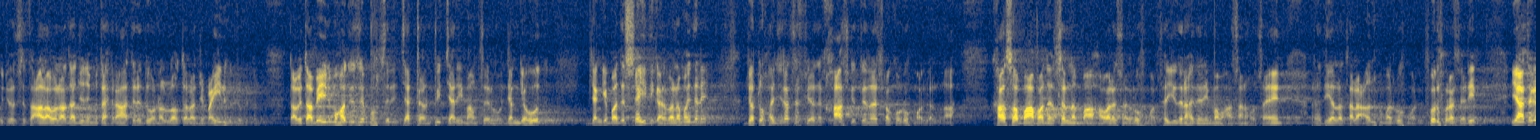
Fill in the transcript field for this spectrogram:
হুজুর পাশে তার আওয়ালা যদি মুতাহরাতের দোয়ান আল্লাহ তালা যে বাইন হুজুর তবে তবে এই মহাদিসে মুফসরিন চার প্রাণপি চার ইমাম স্যার জঙ্গ হুদ, জঙ্গে বাদের, শহীদি কারবালা ময়দানে যত হজরত খাস করে তেনারা সকল রহমত আল্লাহ। খাসা বাপ আদম সাল্লাম মা হওয়ালা রহমত সৈয়দন হাজার ইমাম হাসান হোসেন रदी अल्लाह ताला अनहुमा रूह मर फुरफुरा शरीफ यहाँ तक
